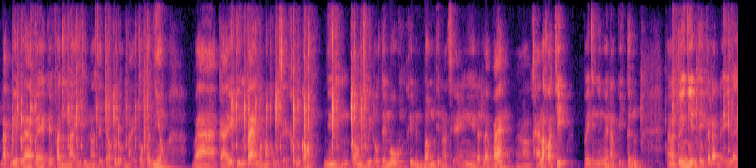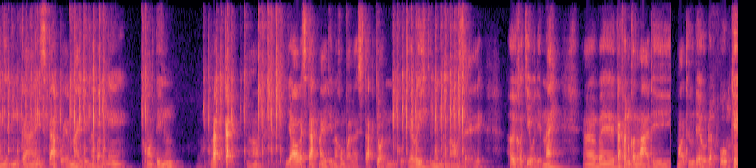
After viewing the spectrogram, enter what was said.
Đặc biệt là về cái phần nảy thì nó sẽ cho cái độ nảy tốt hơn nhiều và cái tiếng vang của nó cũng sẽ không còn như những con switch Otemo. Khi mình bấm thì nó sẽ nghe rất là vang à, khá là khó chịu với những người nào kỹ tính. À, tuy nhiên thì các bạn để ý là những cái stab của em này thì nó vẫn nghe có tiếng lách cắt đó. Do cái stab này thì nó không phải là stab chuẩn của Cherry cho nên là nó sẽ hơi khó chịu ở điểm này à, về các phần còn lại thì mọi thứ đều rất ok.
